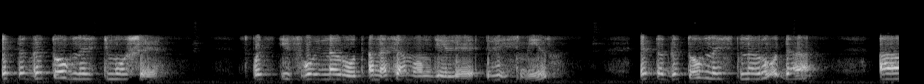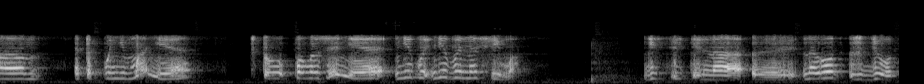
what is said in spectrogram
Это готовность Моше спасти свой народ, а на самом деле весь мир. Это готовность народа, а это понимание, что положение невыносимо. Действительно, э, народ ждет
